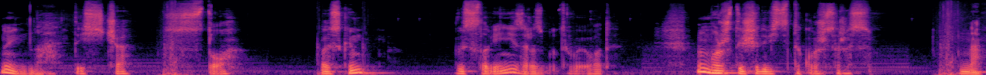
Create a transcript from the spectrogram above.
Ну і на, 1100. Ой, з ким? Ви з зараз будете воювати? Ну, може, 1200 також зараз. На.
